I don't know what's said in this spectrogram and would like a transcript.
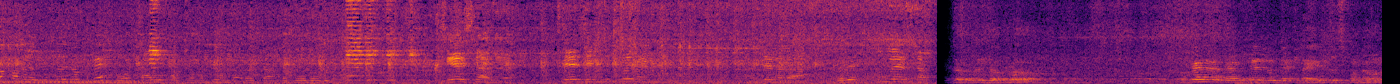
చంపాలి ఉద్దేశం చెప్తే కోట్లాది కోట్ల మంది ఉంటారు. దాంట్లో గోలో కూడా చేసినారు చేసి వెళ్ళిపోయండి అంతే కదా. నువ్వు వేస్తావు. చనిపోయిన ఎట్లా ఇది చూసుకుంటాము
